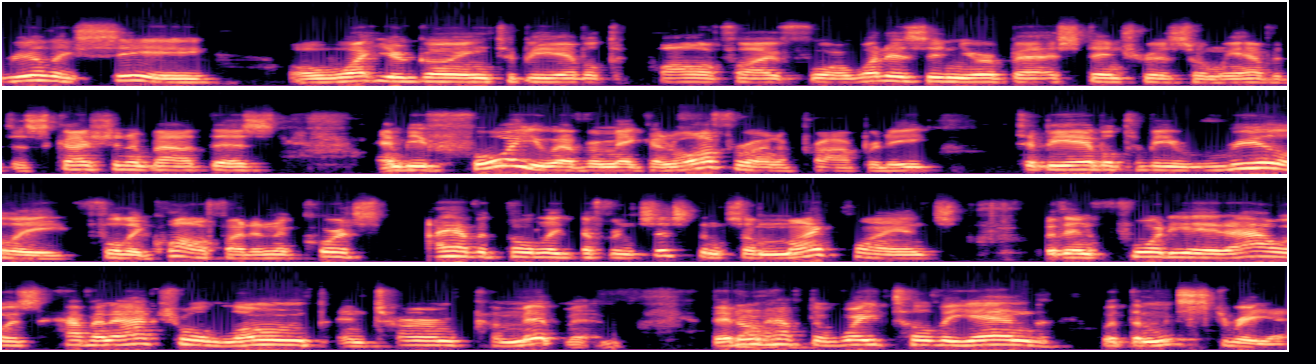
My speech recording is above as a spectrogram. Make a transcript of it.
really see or what you're going to be able to qualify for, what is in your best interest when we have a discussion about this. And before you ever make an offer on a property, to be able to be really fully qualified. And of course, I have a totally different system. So my clients, within 48 hours, have an actual loan and term commitment. They don't have to wait till the end with the mystery.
